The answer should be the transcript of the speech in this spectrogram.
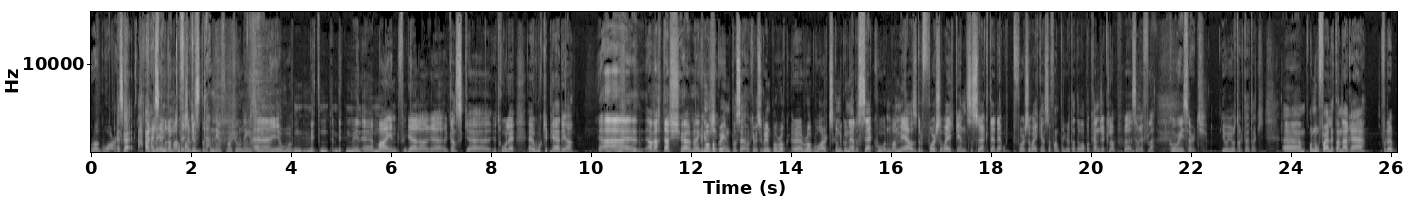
Rogwart. Jeg skal ærlig innrømme at jeg ikke Hvor jeg fant du den informasjonen, egentlig? Uh, jo, mitt, mitt min, uh, mind fungerer eh, ganske utrolig. Eh, Wikipedia. Ja, jeg har vært der sjøl, men jeg Du må kunne bare ikke gå inn på se, Ok, Hvis du går inn på Rock, eh, Rogwart, så kan du gå ned og se hvor den var med. Og så til det Force Awakens, så søkte jeg det opp Force Awakens, så fant jeg ut at det var på Kanja Club eh, sin rifle. God research. Jo, jo, takk, takk, takk. Um, og nå får jeg litt den der eh, For det er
